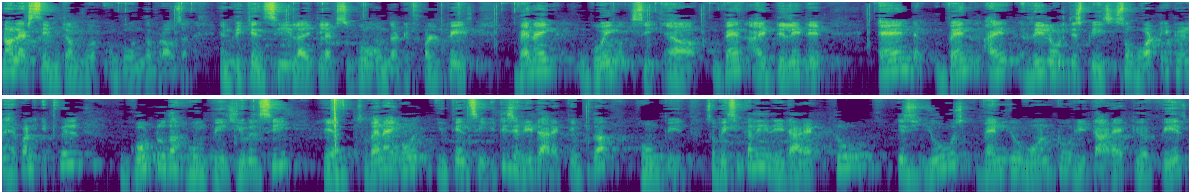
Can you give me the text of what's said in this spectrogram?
now let's say we go, go on the browser. And we can see like let's go on the default page. When i going see uh, when i delete it and when i reload this page so what it will happen? It will go to the home page. You will see here. So when i go you can see it is redirecting to the home page. So basically redirect to is used when you want to redirect your page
